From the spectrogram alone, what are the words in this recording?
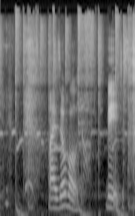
mas eu volto. Beijos.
